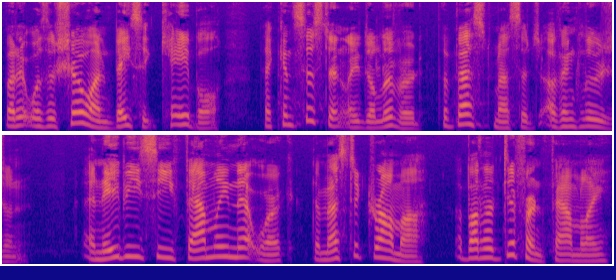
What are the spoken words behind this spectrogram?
But it was a show on basic cable that consistently delivered the best message of inclusion. An ABC Family Network domestic drama about a different family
